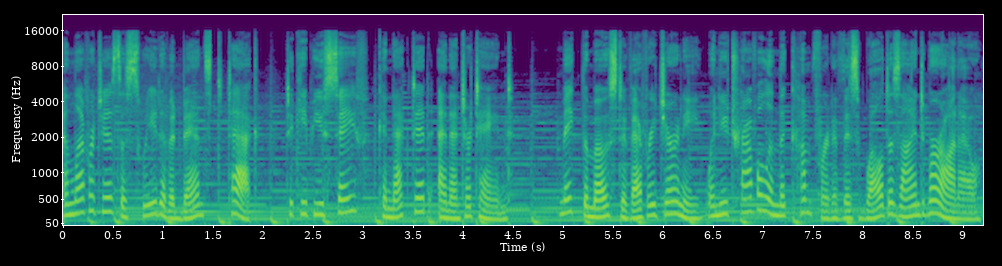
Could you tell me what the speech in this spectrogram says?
and leverages a suite of advanced tech to keep you safe, connected, and entertained. Make the most of every journey when you travel in the comfort of this well-designed Murano.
